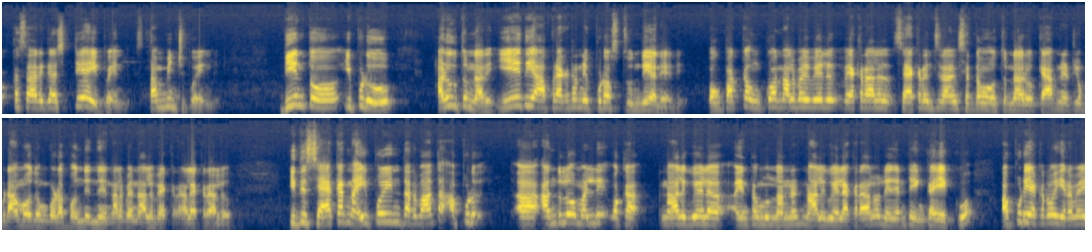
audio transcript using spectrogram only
ఒక్కసారిగా స్టే అయిపోయింది స్తంభించిపోయింది. దీంతో ఇప్పుడు అడుగుతున్నారు ఏది ఆ ప్రకటన ఎప్పుడు వస్తుంది అనేది. ఒక పక్క ఇంకో నలభై వేలు ఎకరాలు సేకరించడానికి సిద్ధమవుతున్నారు క్యాబినెట్లు ఇప్పుడు ఆమోదం కూడా పొందింది నలభై నాలుగు ఎకరాల ఎకరాలు. ఇది సేకరణ అయిపోయిన తర్వాత అప్పుడు అందులో మళ్ళీ ఒక నాలుగు వేల ఇంతకుముందు అన్నట్టు నాలుగు వేల ఎకరాలు లేదంటే ఇంకా ఎక్కువ. అప్పుడు ఎకరం ఇరవై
